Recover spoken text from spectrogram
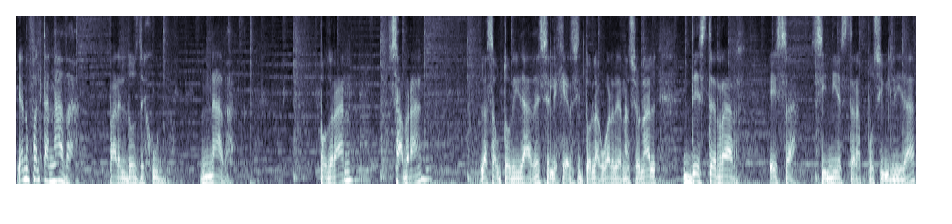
Ya no falta nada para el 2 de junio, nada. ¿Podrán? ¿Sabrán? Las autoridades, el ejército, la Guardia Nacional, desterrar esa siniestra posibilidad?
